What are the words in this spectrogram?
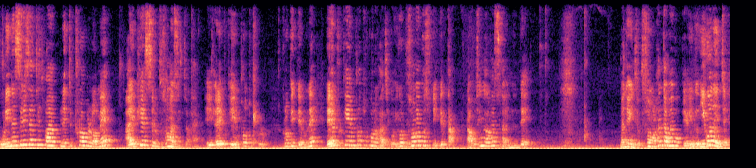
우리는 3 satisfiability problem에 IPS를 구성할 수 있잖아요. LFKN 프로토콜로. 그렇기 때문에 LFKN 프로토콜을 가지고 이걸 구성해 볼 수도 있겠다 라고 생각을 할 수가 있는데 만약에 이제 구성을 한다고 해볼게요. 이거, 이거는 이제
